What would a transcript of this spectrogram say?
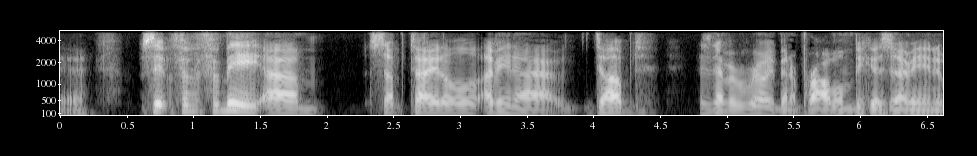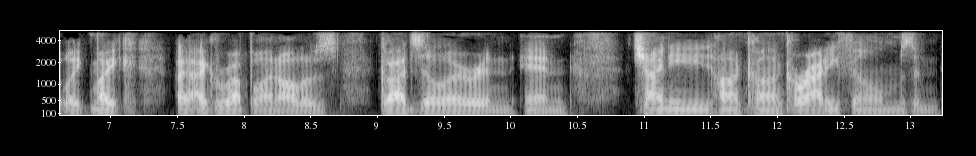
Yeah. So for for me, um, subtitle. I mean, uh, dubbed has never really been a problem because I mean, like Mike, I, I grew up on all those Godzilla and and Chinese, Hong Kong karate films and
